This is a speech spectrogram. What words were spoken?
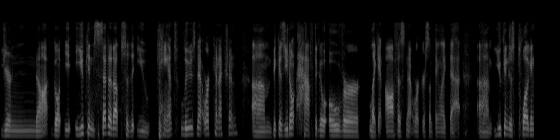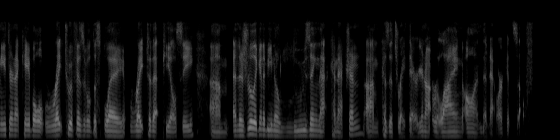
you're not going you can set it up so that you can't lose network connection um, because you don't have to go over like an office network or something like that. Um, you can just plug an ethernet cable right to a physical display right to that plc um, and there's really going to be no losing that connection because um, it's right there. You're not relying on the network itself.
